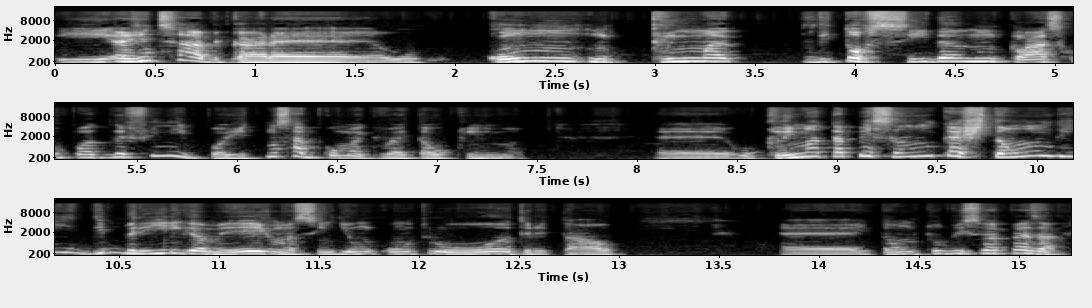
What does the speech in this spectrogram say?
E a gente sabe, cara, é, o, como um clima de torcida num clássico pode definir. Pô. A gente não sabe como é que vai estar o clima. É, o clima está pensando em questão de, de, briga mesmo, assim, de um contra o outro e tal. É, então tudo isso vai pesar.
